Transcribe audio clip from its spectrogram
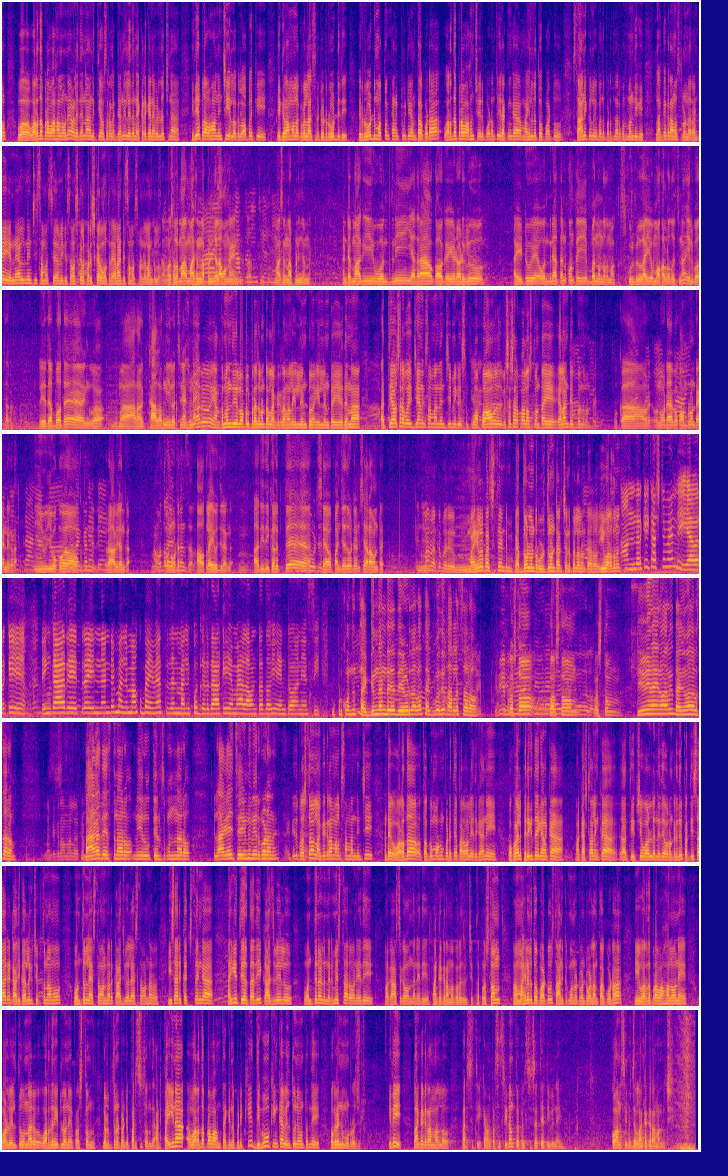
వరద ప్రవాహంలోనే వాళ్ళు ఏదైనా నిత్యావసరాలకు కానీ లేదైనా ఎక్కడికైనా వెళ్ళొచ్చినా ఇదే ప్రవాహం నుంచి ఇలా లోపలికి ఈ గ్రామంలోకి వెళ్ళాల్సినటువంటి రోడ్డు ఇది. ఈ రోడ్డు మొత్తం కనెక్టివిటీ అంతా కూడా వరద ప్రవాహం చేరిపోవడంతో ఈ రకంగా మహిళలతో పాటు స్థానికులు ఇబ్బంది పడుతున్నారు. కొంతమంది లంక గ్రామస్తులు ఉన్నారు. అంటే ఎన్నేళ్ళ నుంచి సమస్య మీకు సమస్యల పరిష్కారం అవుతున్నాయి? ఎలాంటి సమస్యలు ఉన్నాయి లంకలో? సమస్యలు మాకు మా చిన్నప్పటి నుంచి ఇలా ఉన్నాయండి? మా చిన్నప్పటి నుంచి ఉన్నాయి. అంటే మాకు ఈ వంతుని ఎదర ఒక ఏడు అడుగులు హైటు వంతుని ఎత్తానికి కొంత ఇబ్బంది ఉండదు మాకు. స్కూల్ పిల్లలు అయ్యి మొక్కల్లో వచ్చినా వెళ్ళిపోతారు. లేకపోతే ఇంకో అలా కాళ్ళకు నీళ్ళు వచ్చిన వెంటనే సుమారు ఎంతమంది లోపల ప్రజలు ఉంటారు? లంక గ్రామాలు ఇల్లు ఉంటాయి ఇల్లు ఉంటాయి. ఏదైనా అత్యవసర వైద్యానికి సంబంధించి మీకు పాము విషసర్పాలు వస్తుంటాయి. ఎలాంటి ఇబ్బందులు ఉంటాయి? ఒక నూట యాభై కొంపలు ఉంటాయండి ఇక్కడ. ఈ ఒక రావిలంక అవతల అయోధ్యలంక అది ఇది కలిపితే పంచాయతీ ఒకటి అంటే చాలా ఉంటాయి. అంటే మరి మహిళల పరిస్థితి ఏంటి? పెద్దోళ్ళు ఉంటారు వృద్ధులు ఉంటారు చిన్నపిల్లలు ఉంటారు ఈ వరద నుంచి? అందరికీ కష్టమండి. ఎవరికి ఇంకా రేత్రి అయిందంటే మళ్ళీ మాకు భయం వేస్తుందండి మళ్ళీ పొద్దుడు దాకా ఏమో ఎలా ఉంటుందో ఏంటో అనేసి. ఇప్పుడు కొంచెం తగ్గిందండి. దేవుడి వల్ల తగ్గిపోతే పర్లేదు సార్. ఇది ప్రస్తుతం ప్రస్తుతం ప్రస్తుతం టీవీ నైన్ వాళ్ళకి ధన్యవాదాలు సార్. బాగా తీస్తున్నారు మీరు తెలుసుకుంటున్నారు. ఇలాగే చేయండి మీరు కూడా ఇది ప్రస్తుతం లంక గ్రామాలకు సంబంధించి అంటే వరద తగ్గుమోహం పడితే పర్వాలేదు కానీ ఒకవేళ పెరిగితే గనక మా కష్టాలు ఇంకా తీర్చేవాళ్ళు అనేది ఎవరు ఉండరు. ప్రతిసారి అంటే అధికారులకు చెప్తున్నాము వంతులు వేస్తామన్నారు కాజువేలు వేస్తామన్నారు ఈసారి ఖచ్చితంగా అయ్యి తీరుతుంది కాజువేలు వంతెనలు నిర్మిస్తారు అనేది మాకు ఆశగా ఉందనేది లంక గ్రామ ప్రజలు చెప్తున్నారు. ప్రస్తుతం మహిళలతో పాటు స్థానికంగా ఉన్నటువంటి వాళ్ళంతా కూడా ఈ వరద ప్రవాహంలోనే వాళ్ళు వెళ్తూ ఉన్నారు. వరద నీటిలోనే ప్రస్తుతం గడుపుతున్నటువంటి పరిస్థితి ఉంది. అటు పైన వరద ప్రవాహం తగ్గినప్పటికీ దిగువకి ఇంకా వెళ్తూనే ఉంటుంది ఒక రెండు మూడు రోజులు. ఇది లంక గ్రామాల్లో పరిస్థితి. కెమెరా పర్సన్ శ్రీరామ్తో కలిసి సత్య టీవీ నైన్. కోనసీమ జిల్లా లంక గ్రామం నుంచి.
